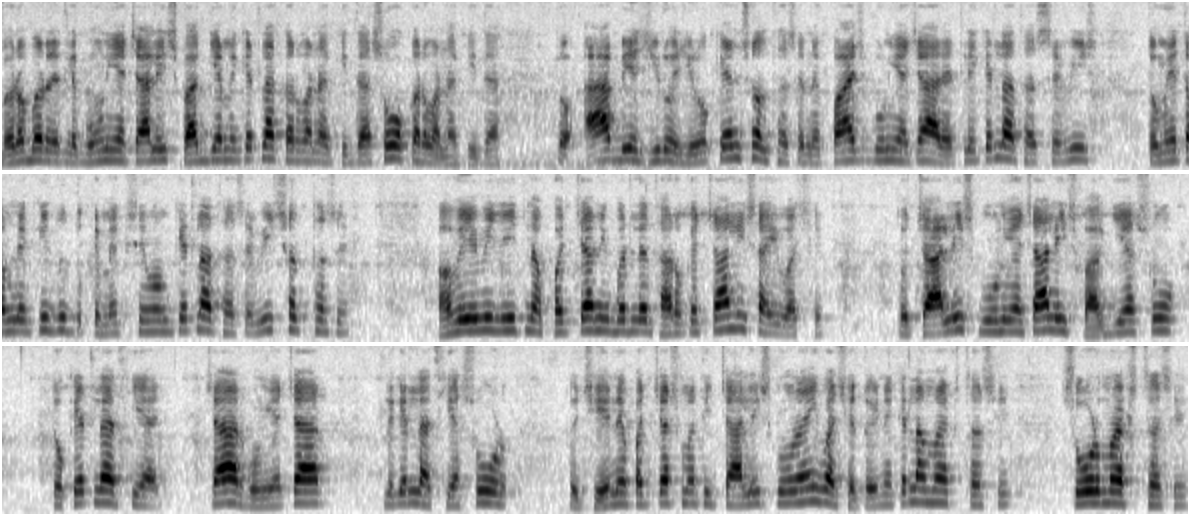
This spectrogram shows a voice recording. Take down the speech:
બરોબર? એટલે ગુણ્યા ચાલીસ ભાગ્યા મેં કેટલા કરવાના કીધા? સો કરવાના કીધા. તો આ બે જીરો જીરો કેન્સલ થશે ને પાંચ ગુણ્યા ચાર એટલે કેટલા થશે? વીસ. તો મેં તમને કીધું હતું કે મેક્સિમમ કેટલા થશે? વીસ જ થશે. હવે એવી રીતના પચાસની બદલે ધારો કે ચાલીસ આવ્યા છે. તો ચાલીસ ગુણ્યા ચાલીસ ભાગ્યા સો, તો કેટલા થયા? ચાર ગુણ્યા ચાર, એટલે કેટલા થયા? સોળ. તો જેને પચાસમાંથી ચાલીસ ગુણ આવ્યા છે, તો એને કેટલા માર્ક્સ થશે? સોળ માર્ક્સ થશે.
